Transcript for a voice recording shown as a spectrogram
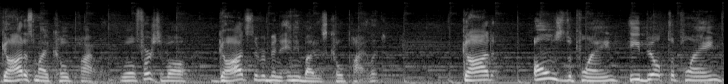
God is my co pilot. Well, first of all, God's never been anybody's co pilot. God owns the plane, He built the plane,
